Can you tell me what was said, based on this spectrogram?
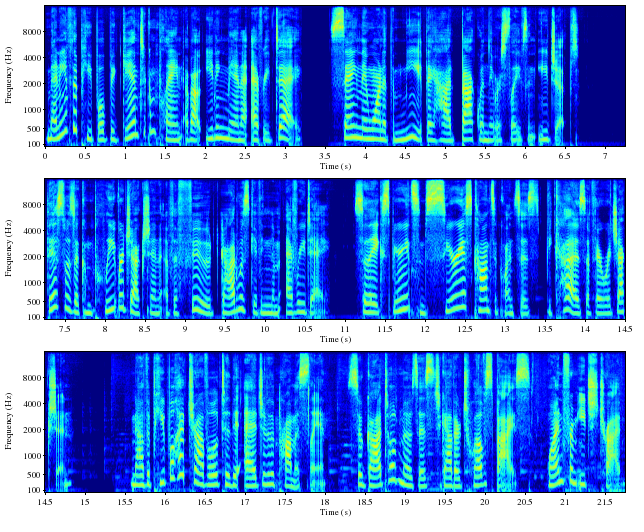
many of the people began to complain about eating manna every day, saying they wanted the meat they had back when they were slaves in Egypt. This was a complete rejection of the food God was giving them every day, so they experienced some serious consequences because of their rejection. Now, the people had traveled to the edge of the Promised Land, so God told Moses to gather 12 spies, one from each tribe,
